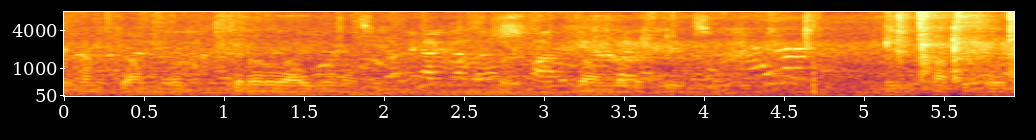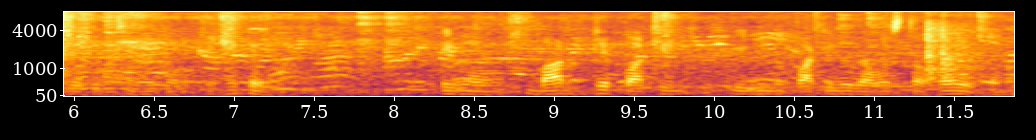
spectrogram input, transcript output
এখানে খেলারও আয়োজন আছে। এবং বার্থডে পার্টি বিভিন্ন পার্টিরও ব্যবস্থা হয় এখানে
